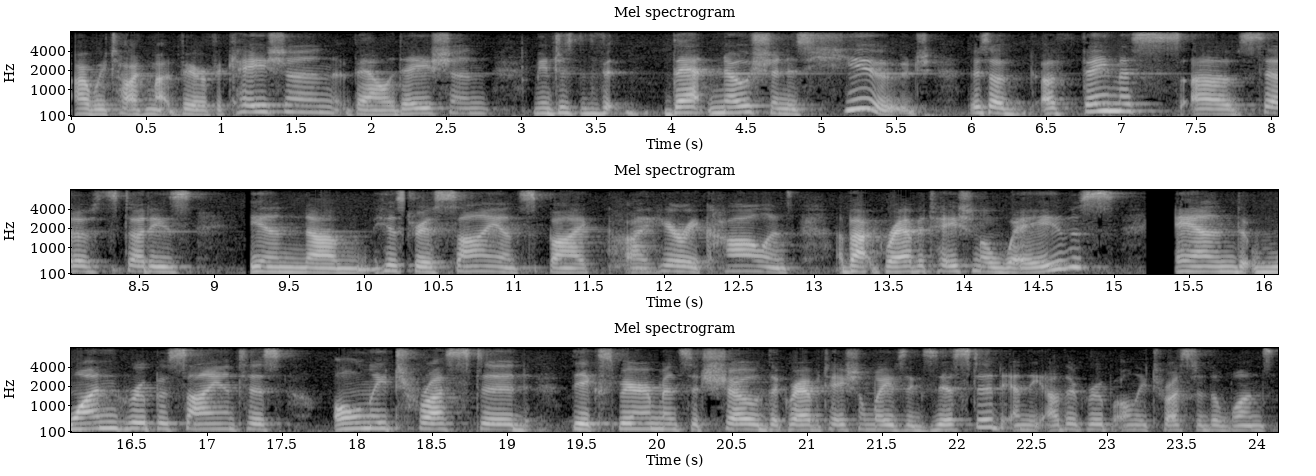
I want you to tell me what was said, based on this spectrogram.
Are we talking about verification, validation? I mean, just th- that notion is huge. There's a, a famous uh, set of studies in um, History of Science by uh, Harry Collins about gravitational waves. And one group of scientists only trusted the experiments that showed that gravitational waves existed, and the other group only trusted the ones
